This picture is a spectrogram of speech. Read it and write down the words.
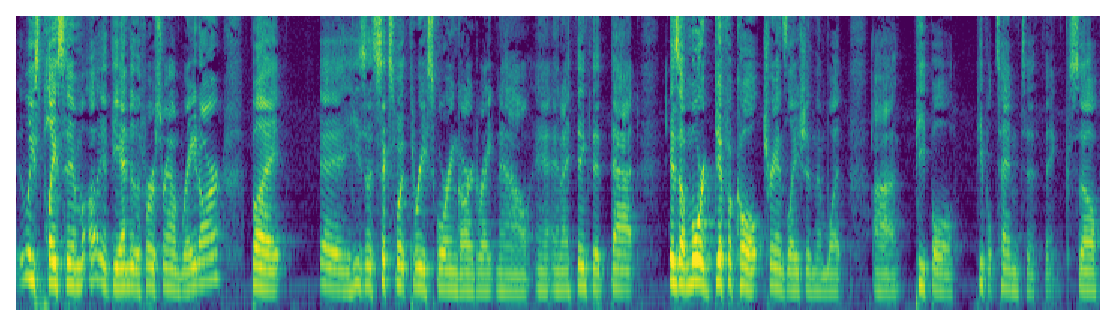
at least place him uh, at the end of the first round radar. But uh, he's a six foot three scoring guard right now, and, and, I think that that is a more difficult translation than what uh, people people tend to think. So,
